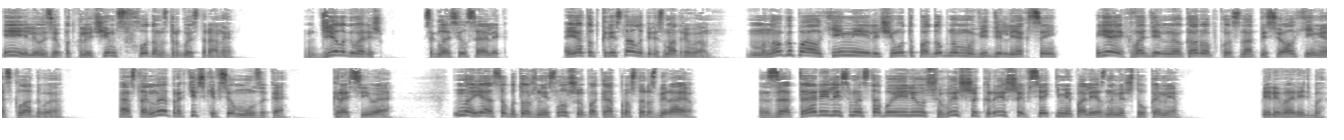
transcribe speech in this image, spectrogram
И иллюзию подключим с входом с другой стороны. «Дело, говоришь?» — согласился Олег. «Я тут кристаллы пересматриваю. Много по алхимии или чему-то подобному в виде лекций. Я их в отдельную коробку с надписью «Алхимия» складываю. Остальное практически все музыка. Красивая. Но я особо тоже не слушаю пока, просто разбираю. Затарились мы с тобой, Илюш, выше крыши всякими полезными штуками. Переварить бы.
